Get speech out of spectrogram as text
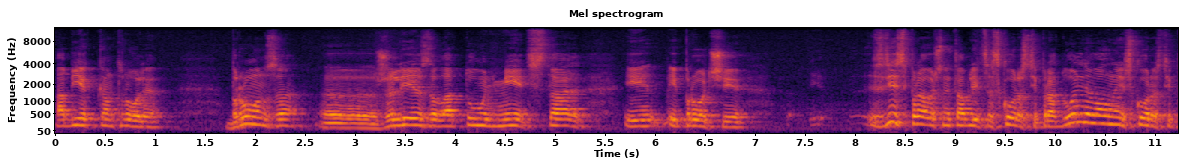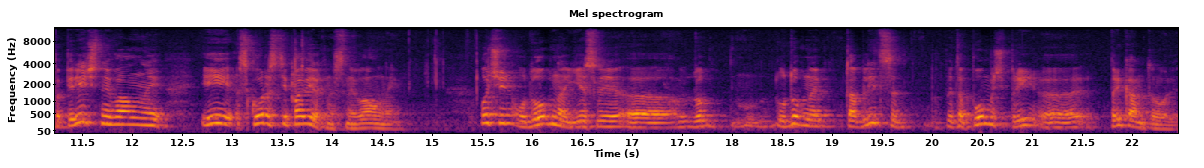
объект контроля, бронза, э, железо, латунь, медь, сталь и, и прочие Здесь справочная таблица скорости продольной волны, скорости поперечной волны и скорости поверхностной волны. Очень удобно, если э, удобная таблица, это помощь при, э, при контроле.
